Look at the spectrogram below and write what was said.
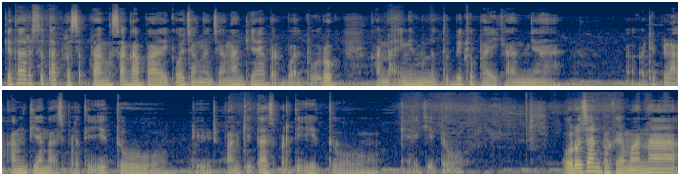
kita harus tetap bersangka baik oh jangan-jangan dia berbuat buruk karena ingin menutupi kebaikannya eh, di belakang dia nggak seperti itu di depan kita seperti itu kayak gitu urusan bagaimana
